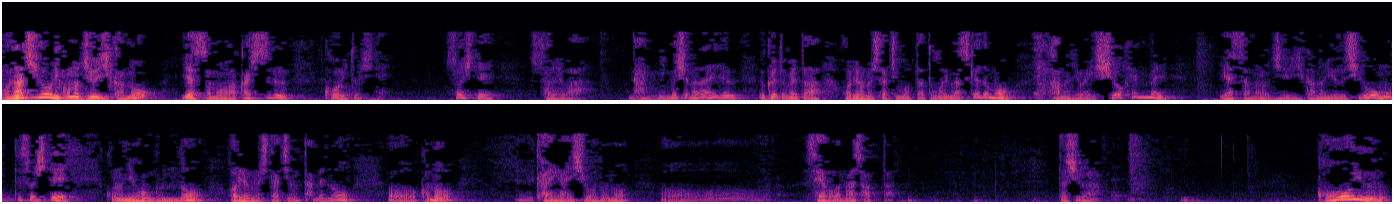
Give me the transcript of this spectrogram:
同じようにこの十字架のイエス様を証しする行為として、そしてそれは何にも知らないで受け止めた捕虜の人たちもったと思いますけれども、彼女は一生懸命イエス様の十字架の許しを持って、そしてこの日本軍の捕虜の人たちのための、この海外仕事の世話をなさった。私は、こういう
